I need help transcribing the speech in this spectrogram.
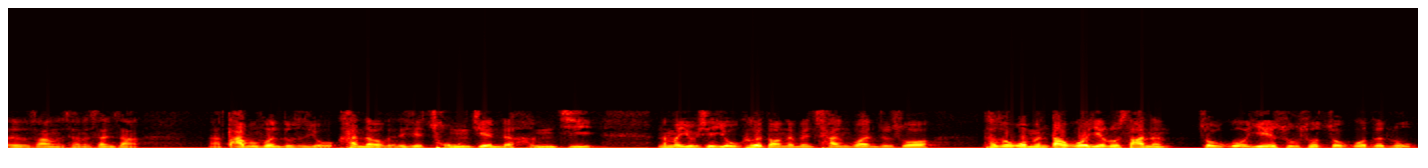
耶路撒冷城的山上，啊，大部分都是有看到那些重建的痕迹。那么有些游客到那边参观，就说，他说我们到过耶路撒冷，走过耶稣所走过的路。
